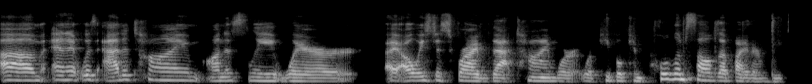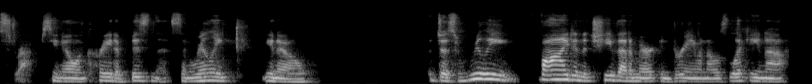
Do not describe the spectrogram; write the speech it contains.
Um, and it was at a time, honestly, where I always describe that time where, where people can pull themselves up by their bootstraps, you know, and create a business and really, you know, just really find and achieve that American dream. And I was lucky enough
